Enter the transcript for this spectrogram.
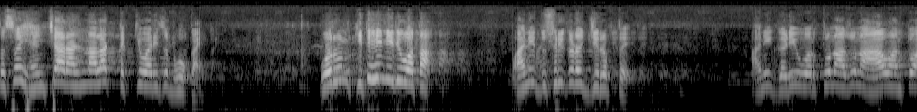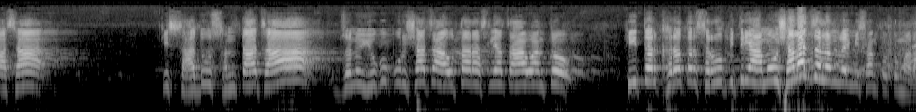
तसं ह्यांच्या रांजणाला टक्केवारीचं भोक आहे. वरून कितीही निधी होता पाणी दुसरीकडे जिरपतय. आणि गडी वरतून अजून आव आणतो असा की साधू संताचा जणू युगपुरुषाचा अवतार असल्याचा हा मानतो ही तर खर तर सर्व पित्री अमावश्यालाच जन्मलंय मी सांगतो तुम्हाला.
